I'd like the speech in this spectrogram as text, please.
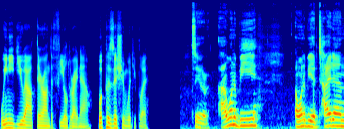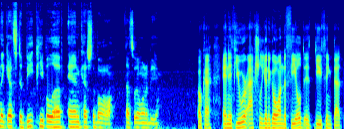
we need you out there on the field right now," what position would you play? Dude, I want to be I want to be a tight end that gets to beat people up and catch the ball. That's what I want to be. Okay. And if you were actually going to go on the field, do you think that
